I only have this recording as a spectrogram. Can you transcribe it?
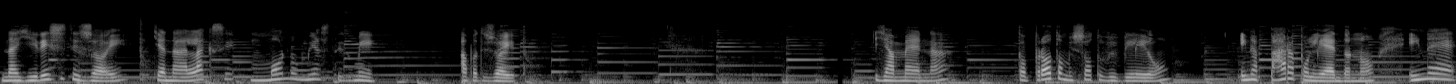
να γυρίσει στη ζωή και να αλλάξει μόνο μία στιγμή από τη ζωή του. Για μένα, το πρώτο μισό του βιβλίου είναι πάρα πολύ έντονο, είναι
